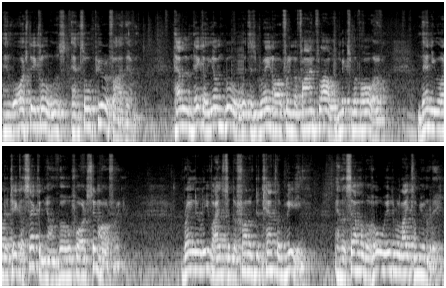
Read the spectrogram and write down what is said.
and wash their clothes, and so purify them. Have them take a young bull with his grain offering of fine flour mixed with oil. Then you are to take a second young bull for a sin offering. Bring the Levites to the front of the tent of meeting and assemble the whole Israelite community.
